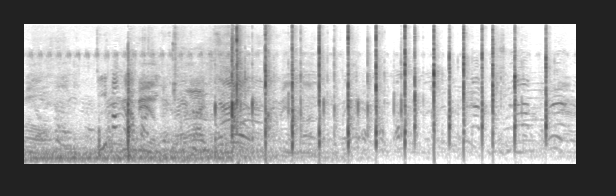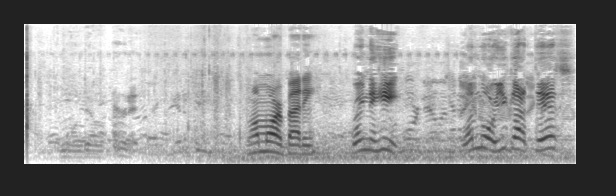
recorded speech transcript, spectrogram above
Well, you'll be a- be a lot of- One more, buddy. Bring the heat. One more. You got this.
